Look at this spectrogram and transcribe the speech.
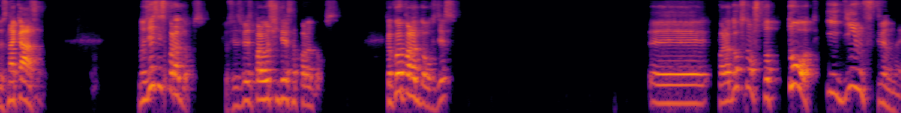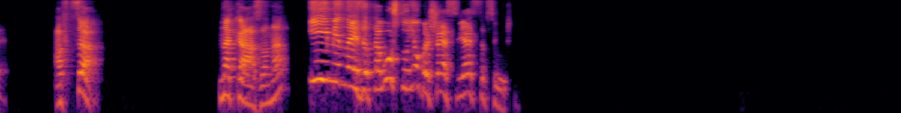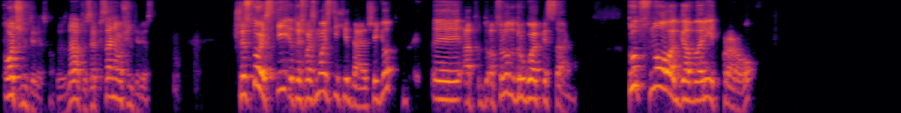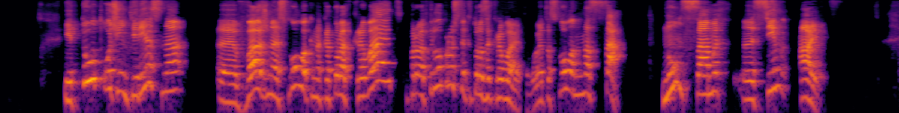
то есть наказан. Но здесь есть парадокс. То есть здесь очень интересный парадокс. Какой парадокс здесь? Э, парадокс в том, что тот единственный овца, наказана именно из-за того, что у него большая связь со Всевышним. Очень интересно. То есть, да, то есть описание очень интересно. Шестой стих, то есть восьмой стих и дальше идет абсолютно другое описание. Тут снова говорит пророк. И тут очень интересно э, важное слово, на которое открывает, открыло пророчество, которое закрывает его. Это слово «наса». Нун самых э, син ай.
